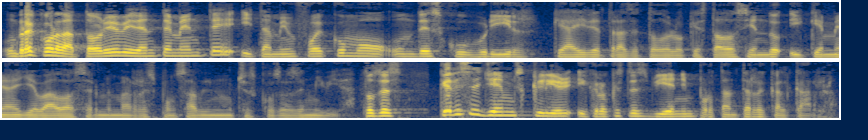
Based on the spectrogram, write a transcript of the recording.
un recordatorio evidentemente y también fue como un descubrir qué hay detrás de todo lo que he estado haciendo y qué me ha llevado a hacerme más responsable en muchas cosas de mi vida. Entonces, ¿qué dice James Clear? Y creo que esto es bien importante recalcarlo.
